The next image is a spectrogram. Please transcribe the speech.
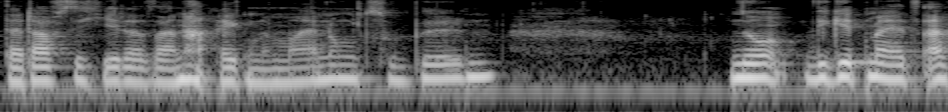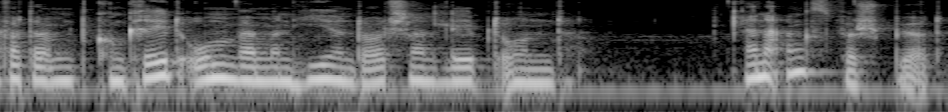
Da darf sich jeder seine eigene Meinung zu bilden. Nur, wie geht man jetzt einfach damit konkret um, wenn man hier in Deutschland lebt und eine Angst verspürt?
